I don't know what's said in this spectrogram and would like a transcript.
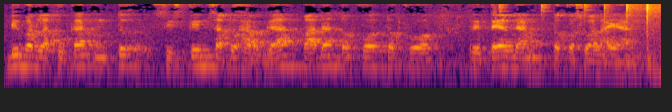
diberlakukan untuk sistem satu harga pada toko-toko retail dan toko swalayan.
